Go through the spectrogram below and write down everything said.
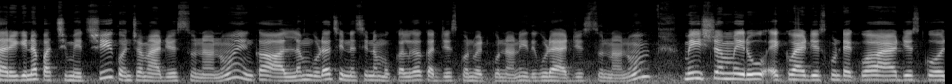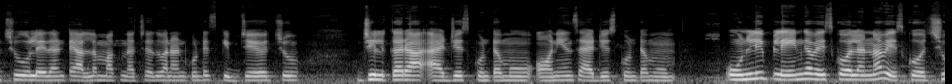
తరిగిన పచ్చిమిర్చి కొంచెం యాడ్ చేస్తున్నాను. ఇంకా అల్లం కూడా చిన్న చిన్న ముక్కలుగా కట్ చేసుకొని పెట్టుకున్నాను. ఇది కూడా యాడ్ చేస్తున్నాను. మీ ఇష్టం మీరు ఎక్కువ యాడ్ చేసుకుంటే ఎక్కువ యాడ్ చేసుకోవచ్చు. లేదంటే అల్లం మాకు నచ్చదు అని అనుకుంటే స్కిప్ చేయొచ్చు. జీలకర్ర యాడ్ చేసుకుంటాము. ఆనియన్స్ యాడ్ చేసుకుంటాము. ఓన్లీ ప్లెయిన్గా వేసుకోవాలన్నా వేసుకోవచ్చు.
